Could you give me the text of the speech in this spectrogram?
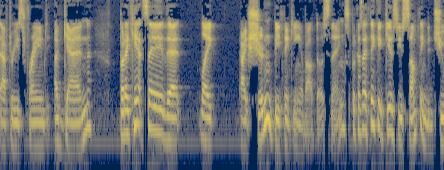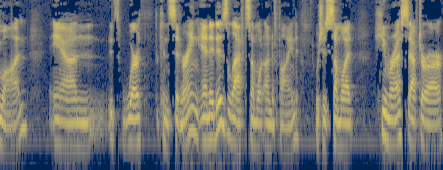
after he's framed again. But I can't say that like I shouldn't be thinking about those things because I think it gives you something to chew on and it's worth considering and it is left somewhat undefined, which is somewhat humorous after our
